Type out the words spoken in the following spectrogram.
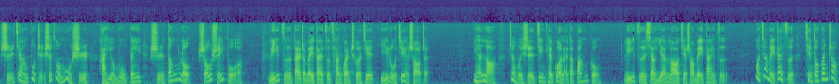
石匠不只是做木石，还有墓碑、石灯笼、收水钵。李子带着美代子参观车间，一路介绍着：“严老，这位是今天过来的帮工。”李子向严老介绍美代子。我叫美代子，请多关照。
